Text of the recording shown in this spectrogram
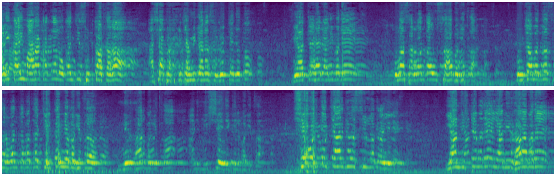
आणि काही महाराष्ट्रातल्या लोकांची सुटका करा अशा प्रकारच्या मी त्यांना शुभेच्छा देतो. मी आजच्या ह्या रॅलीमध्ये तुम्हा सर्वांचा उत्साह बघितला. तुमच्यामधलं सर्वांच्या मधलं चैतन्य बघितलं निर्धार बघितला आणि निश्चय देखील बघितला. शेवटचे चार दिवस शिल्लक राहिलेले या निष्ठेमध्ये या निर्धारामध्ये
